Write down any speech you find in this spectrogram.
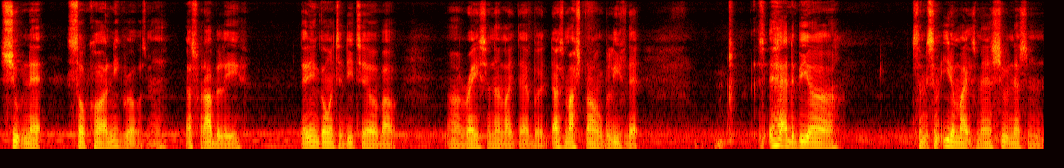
shooting at so-called Negroes, man. That's what I believe. They didn't go into detail about uh, race or nothing like that, but that's my strong belief that it had to be uh some some Edomites, man, shooting at some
